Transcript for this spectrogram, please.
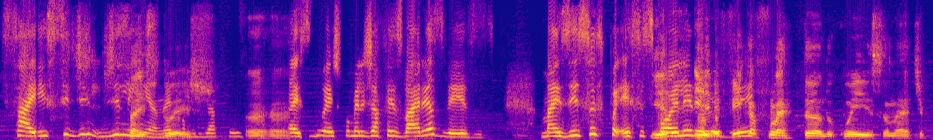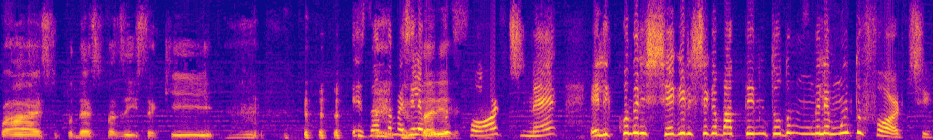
saísse de, de Saísse linha, do né? Como ele eixo. já fez Aham. saísse do eixo, como ele já fez várias vezes. Mas isso, esse spoiler ele, e ele eu levei- fica flertando com isso, né? Tipo, ah, se pudesse fazer isso aqui. Exato, mas ele é Estaria- muito forte, né? Ele, quando ele chega, ele chega batendo em todo mundo, ele é muito forte.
